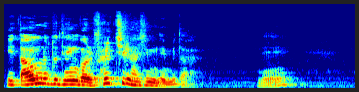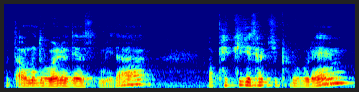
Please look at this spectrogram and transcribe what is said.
이 다운로드 된 걸 설치를 하시면 됩니다. 네, 다운로드 완료되었습니다. 어, 패키지 설치 프로그램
